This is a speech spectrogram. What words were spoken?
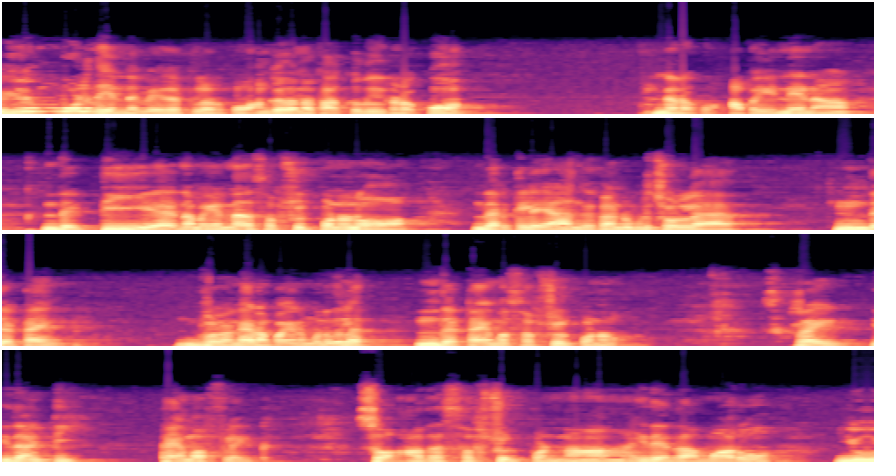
விழும்பொழுது என்ன வேகத்தில் இருக்கும்? அங்கே தானே தாக்குதல் நடக்கும். நடக்கும். அப்போ என்னென்னா இந்த டீயை நம்ம என்ன சப்ஸ்டியூட் பண்ணணும்? இந்த இருக்கு இல்லையா? அங்கே கண்டுபிடிச்சோல்ல இந்த டைம் இவ்வளோ நேரம் பயணம் பண்ணதில் இந்த டைமை சப்ஸ்டியூட் பண்ணணும். ரைட் இதான் T time of flight so அதை சப்ஸ்டியூட் பண்ணால் இது எதாவது மாறும்? U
